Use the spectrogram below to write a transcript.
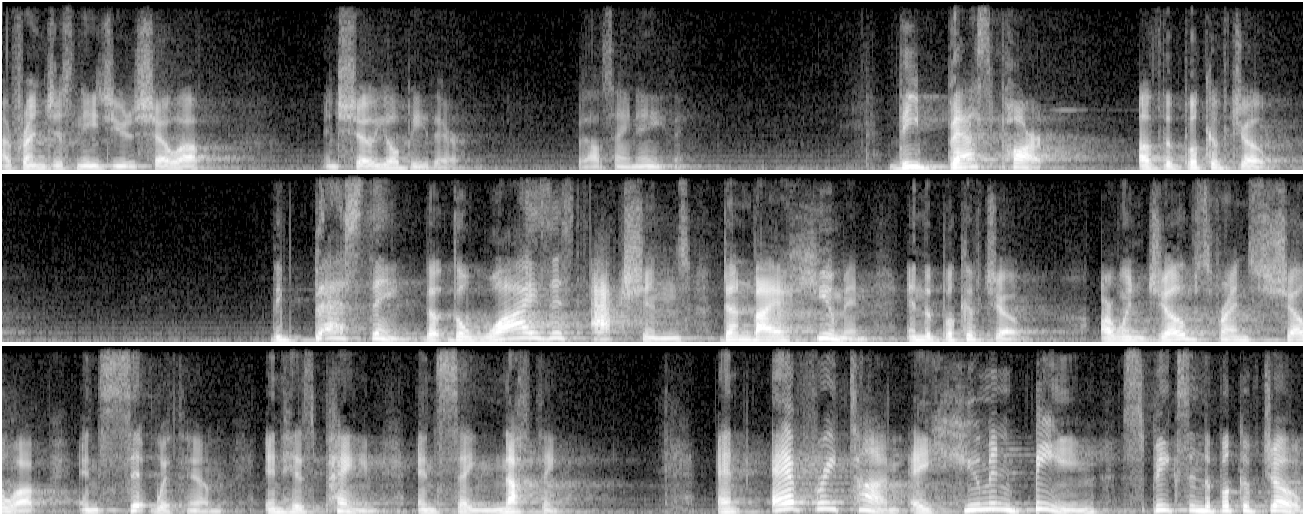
a friend just needs you to show up and show you'll be there without saying anything. The best part of the book of Job, the best thing, the, the wisest actions done by a human in the book of Job are when Job's friends show up and sit with him in his pain and say nothing. And every time a human being speaks in the book of Job,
